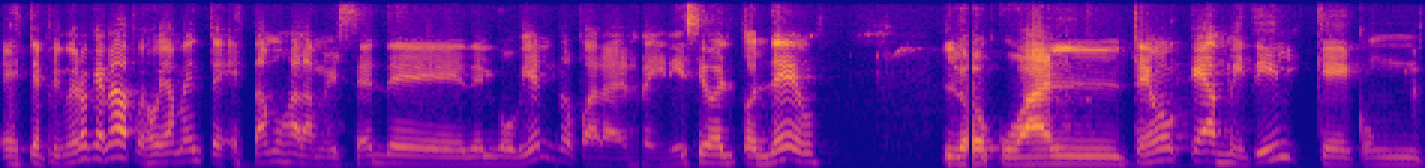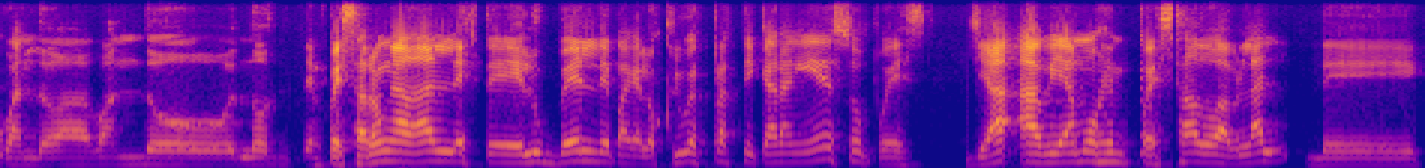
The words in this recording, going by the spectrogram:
Este, primero que nada, pues obviamente estamos a la merced del gobierno para el reinicio del torneo, lo cual tengo que admitir que con, cuando, cuando nos empezaron a darle este luz verde para que los clubes practicaran y eso, pues ya habíamos empezado a hablar de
